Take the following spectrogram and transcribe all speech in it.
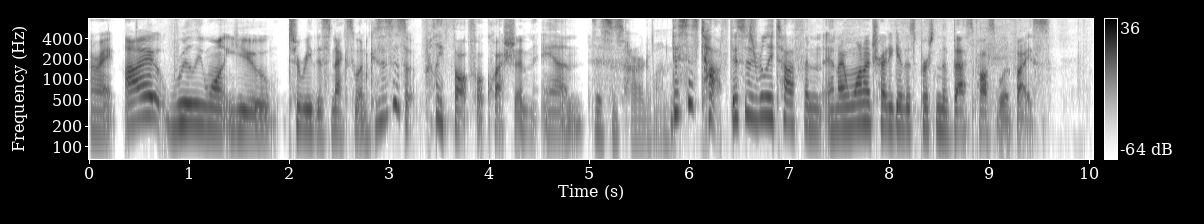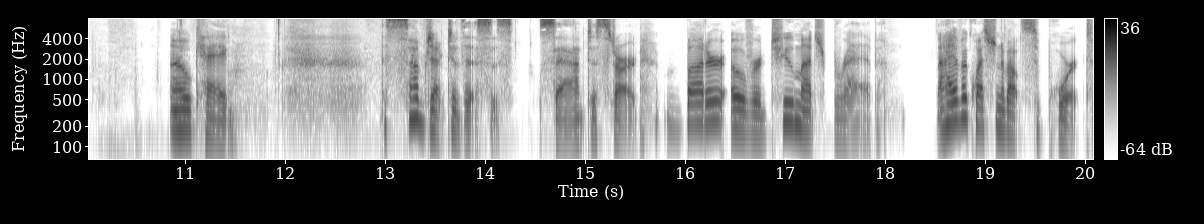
All right. I really want you to read this next one because this is a really thoughtful question. And This is a hard one. this is tough. This is really tough. And, and I want to try to give this person the best possible advice. Okay. The subject of this is sad to start. Butter over too much bread. I have a question about support.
